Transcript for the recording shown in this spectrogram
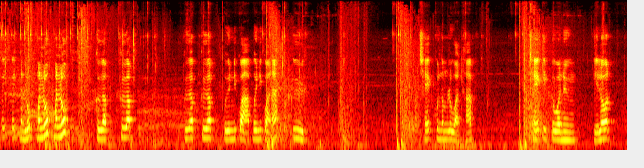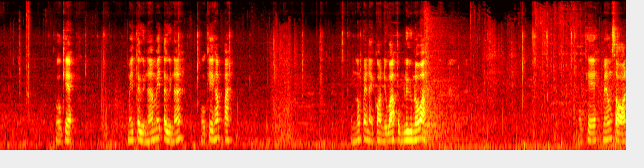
เฮ้ยเฮ้ยมันลุกมันลุกมันลุกเกือบเกือบเกือบเกือบปืนดีกว่าปืนดีกว่านะอือเช็คคุณตำรวจครับ เช็คอีกตัวหนึ่งรีโหลดโอเค ไม่ตื่นนะไม่ตื่นนะ โอเคครับไปผมต้องไปไหนก่อนดีวะผมลืมแล้วว่ะ โอ เคไม่ต้องสอน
